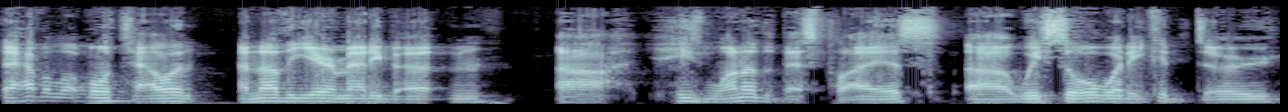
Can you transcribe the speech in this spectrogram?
they have a lot more talent. Another year of Matty Burton. Uh, he's one of the best players. Uh, we saw what he could do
